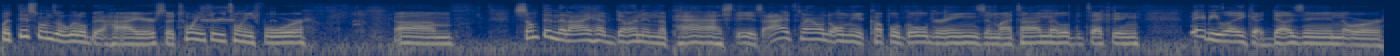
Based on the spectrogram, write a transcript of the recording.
But this one's a little bit higher so 23 24 um, something that i have done in the past is i've found only a couple gold rings in my time metal detecting maybe like a dozen or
